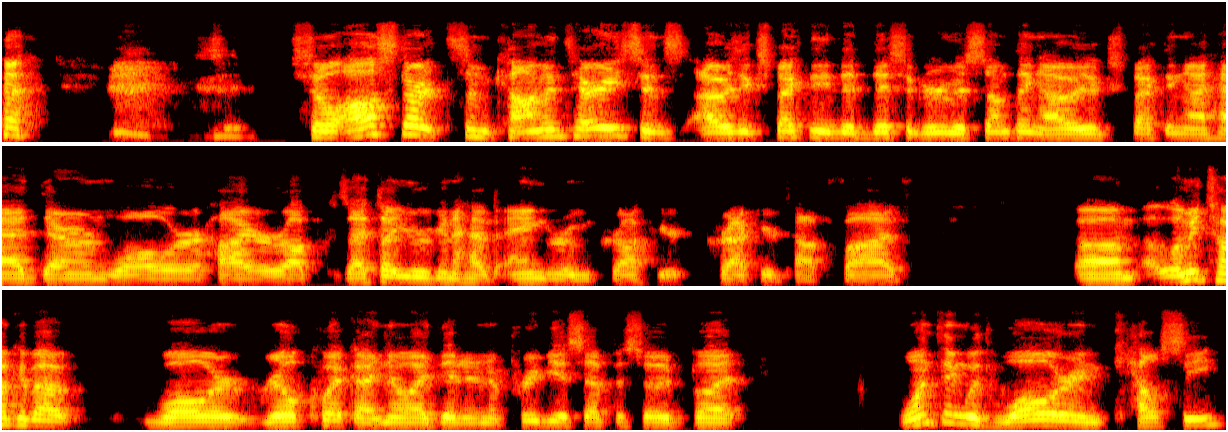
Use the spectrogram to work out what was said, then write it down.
so I'll start some commentary since I was expecting to disagree with something. I was expecting I had Darren Waller higher up because I thought you were going to have Engram crack your, crack your top five. Um, let me talk about Waller real quick. I know I did in a previous episode, but one thing with Waller and Kelce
